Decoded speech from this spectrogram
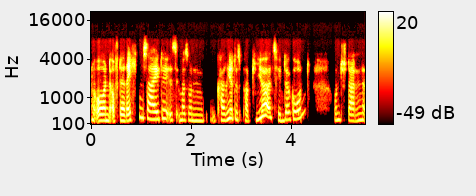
Und auf der rechten Seite ist immer so ein kariertes Papier als Hintergrund und dann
